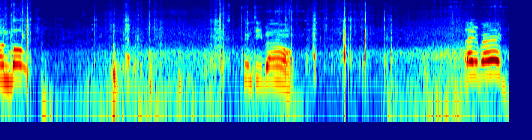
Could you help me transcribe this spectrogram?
One boat. Quinte bound. Later, bird.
